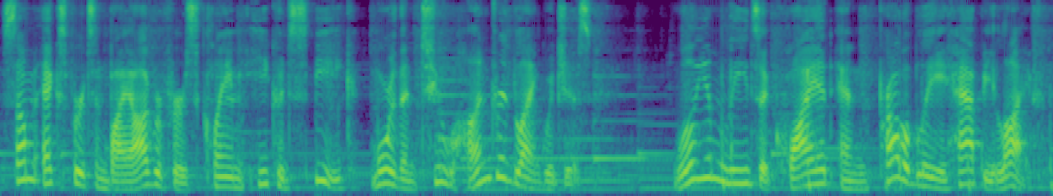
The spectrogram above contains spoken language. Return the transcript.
some experts and biographers claim he could speak more than 200 languages. William leads a quiet and probably happy life.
